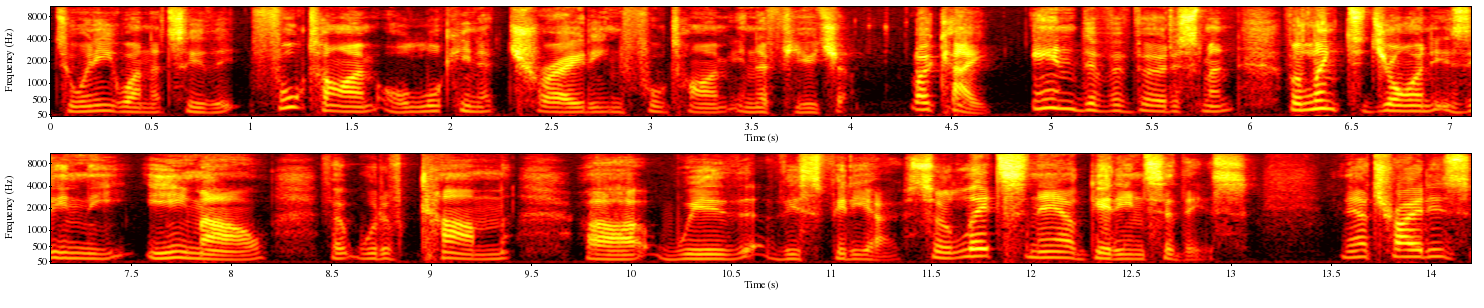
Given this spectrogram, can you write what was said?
to anyone that's either full-time or looking at trading full-time in the future. Okay end of advertisement. The link to join is in the email that would have come uh, with this video. So let's now get into this. Now traders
